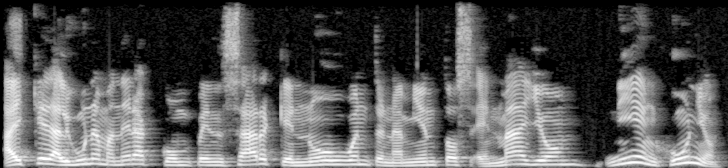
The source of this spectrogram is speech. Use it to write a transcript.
Hay que de alguna manera compensar que no hubo entrenamientos en mayo ni en junio.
